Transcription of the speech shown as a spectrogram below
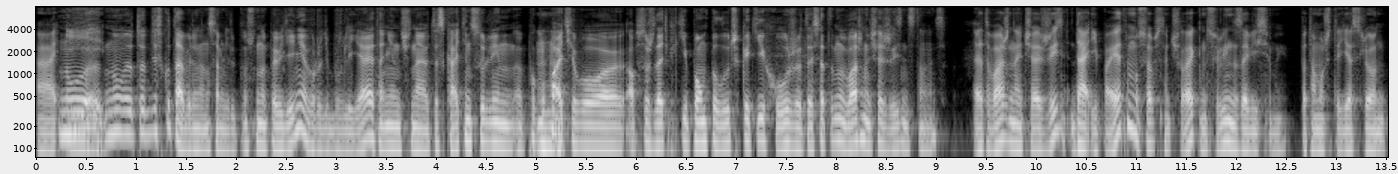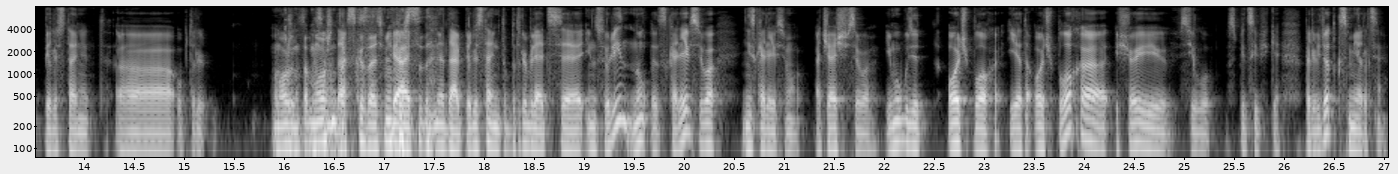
а, ну, и... ну, это дискутабельно, на самом деле, потому что на поведение вроде бы влияет, они начинают искать инсулин, покупать угу. его, обсуждать, какие помпы лучше, какие хуже, то есть это, ну, важная часть жизни становится. Это важная часть жизни, да, и поэтому, собственно, человек инсулинозависимый, потому что если он перестанет э, употреблять можно, вот, можно да, так сказать, мне 5, кажется, да. Да, перестанет употреблять э, инсулин, ну, скорее всего, не скорее всего, а чаще всего, ему будет очень плохо. И это очень плохо еще и в силу специфики. Приведет к смерти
